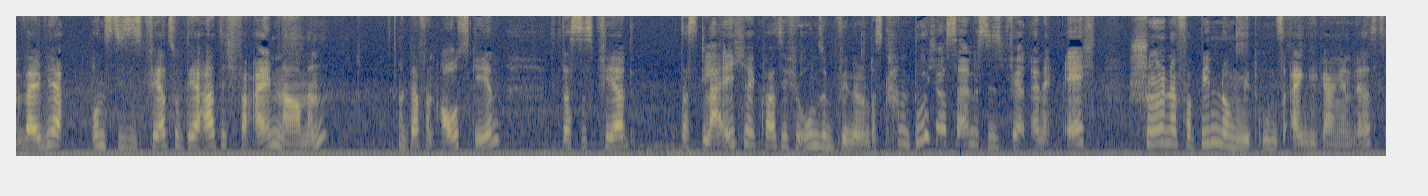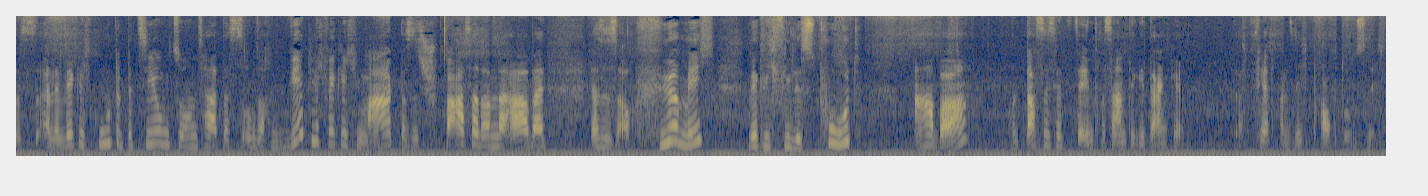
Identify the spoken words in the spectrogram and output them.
Weil wir uns dieses Pferd so derartig vereinnahmen und davon ausgehen, dass das Pferd das Gleiche quasi für uns empfindet. Und das kann durchaus sein, dass dieses Pferd eine echt schöne Verbindung mit uns eingegangen ist, dass es eine wirklich gute Beziehung zu uns hat, dass es uns auch wirklich, wirklich mag, dass es Spaß hat an der Arbeit, dass es auch für mich wirklich vieles tut. Aber, und das ist jetzt der interessante Gedanke, das Pferd an sich braucht uns nicht.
